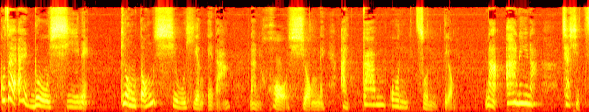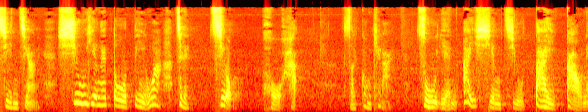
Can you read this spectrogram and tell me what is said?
搁再爱如是呢，共同修行的人，咱互相呢爱感恩尊重。那安尼呢，才是真正修行的道场啊！这个众和谐，所以讲起来，自然爱成就大教呢，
